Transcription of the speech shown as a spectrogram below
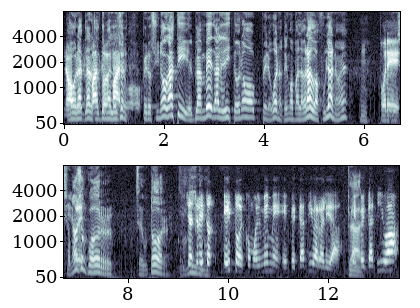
No, Ahora, pero claro, está el tema de lesiones. malo. Pero si no, Gasti, el plan B, dale listo, no. Pero bueno, tengo apalabrado a Fulano, ¿eh? Por eso, Si no, por es un jugador seductor. como Muchachos, mínimo. esto, esto es como el meme expectativa realidad. Claro. Expectativa,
